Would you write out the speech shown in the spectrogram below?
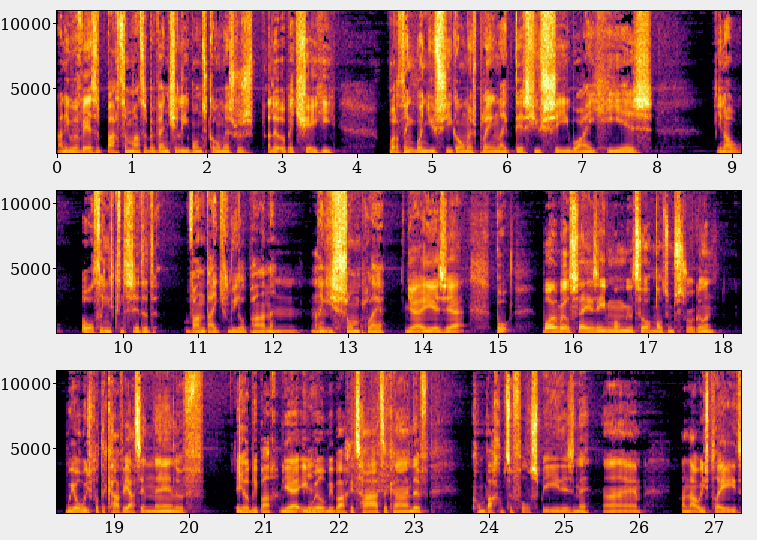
and he reverted back to Matip eventually once Gomez was a little bit shaky. But I think when you see Gomez playing like this, you see why he is, you know, all things considered, Van Dijk's real partner. I think he's some player. Yeah, he is, yeah. But what I will say is, even when we were talking about him struggling, we always put the caveat in there of, He'll be back. yeah, he will be back. It's hard to kind of come back up to full speed, isn't it? Um, and now he's played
